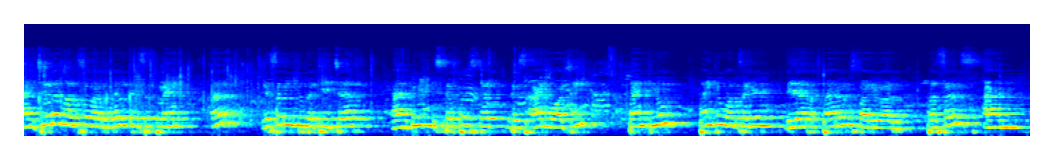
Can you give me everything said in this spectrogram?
and children also are well disciplined, uh, listening to the teacher and doing step by step this hand washing. Thank you. Thank you once again, dear parents, for your presence, and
